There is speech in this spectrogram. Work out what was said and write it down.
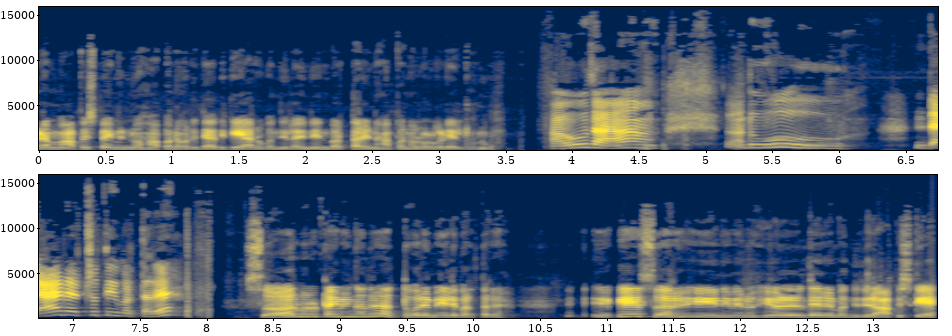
ಮೇಡಮ್ ಆಫೀಸ್ ಟೈಮ್ ಇನ್ನೂ ಹಾಫ್ ಅನ್ ಅವರ್ ಇದೆ. ಅದಕ್ಕೆ ಯಾರು ಬಂದಿಲ್ಲ. ಇನ್ನೇನು ಬರ್ತಾರೆ ಇನ್ನು ಹಾಫ್ ಅನ್ ಅವರ್ ಒಳಗಡೆ ಎಲ್ಲರೂ ಹೌದಾ? ಅದು ಡ್ಯಾಡ್ ಎಷ್ಟೊತ್ತಿಗೆ ಬರ್ತಾರೆ? ಸರ್ ಬರೋ ಟೈಮಿಂಗ್ ಅಂದರೆ ಹತ್ತುವರೆ ಮೇಲೆ ಬರ್ತಾರೆ. ಏಕೆ ಸರ್ ನೀವೇನು ಹೇಳ್ದೇನೆ ಬಂದಿದ್ದೀರಾ ಆಫೀಸ್ಗೆ?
